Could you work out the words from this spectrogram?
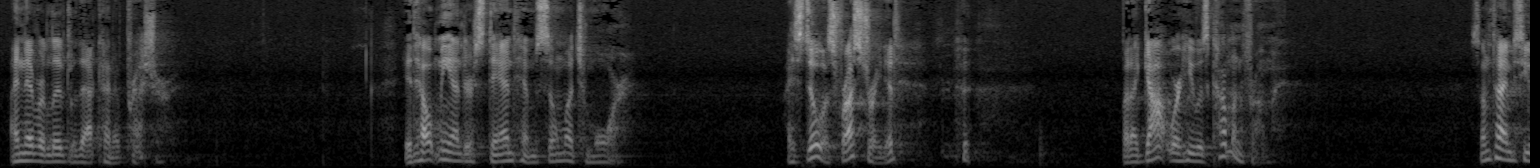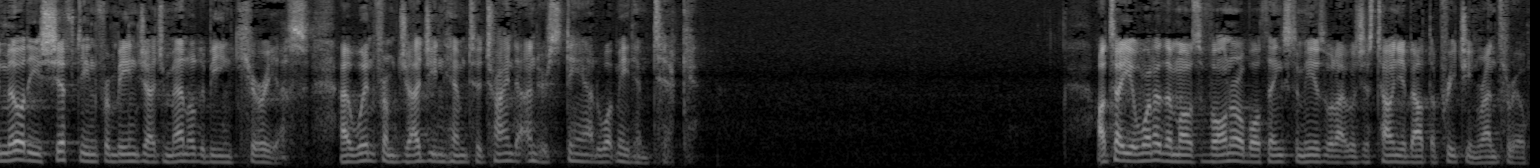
I never lived with that kind of pressure. It helped me understand him so much more. I still was frustrated, but I got where he was coming from. Sometimes humility is shifting from being judgmental to being curious. I went from judging him to trying to understand what made him tick. I'll tell you, one of the most vulnerable things to me is what I was just telling you about the preaching run through.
